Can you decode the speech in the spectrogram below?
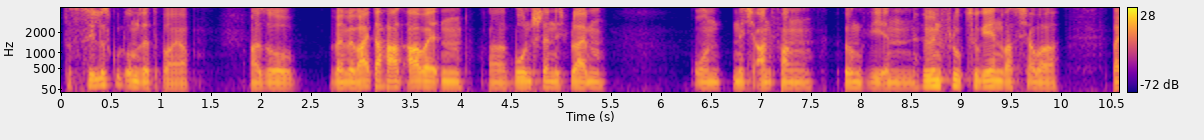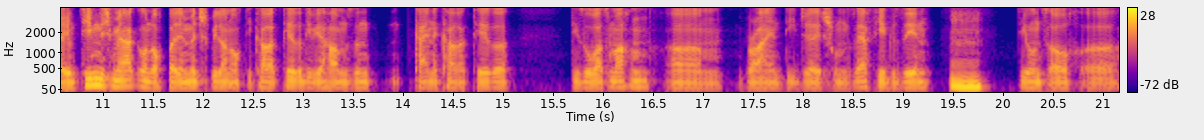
Das Ziel ist gut umsetzbar, ja. Also, wenn wir weiter hart arbeiten, äh, bodenständig bleiben und nicht anfangen, irgendwie in Höhenflug zu gehen, was ich aber bei dem Team nicht merke und auch bei den Mitspielern, auch die Charaktere, die wir haben, sind keine Charaktere, die sowas machen. Ähm, Brian, DJ schon sehr viel gesehen, mhm. die uns auch äh,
